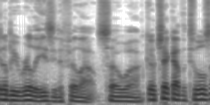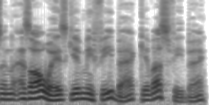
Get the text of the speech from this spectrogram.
it'll be really easy to fill out. So uh, go check out the tools. And as always, give me feedback, give us feedback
